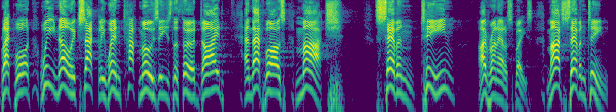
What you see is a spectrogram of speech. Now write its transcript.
blackboard. We know exactly when Tutmosis III died, and that was March 17 I've run out of space. March 17,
